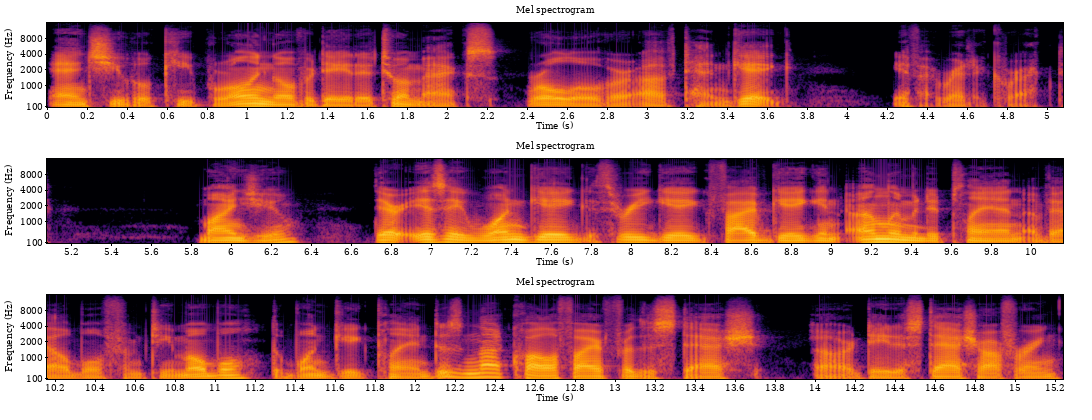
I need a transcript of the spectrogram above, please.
and she will keep rolling over data to a max rollover of 10 gig, if I read it correct. Mind you, there is a 1 gig, 3 gig, 5 gig, and unlimited plan available from T Mobile. The 1 gig plan does not qualify for the stash or data stash offering.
